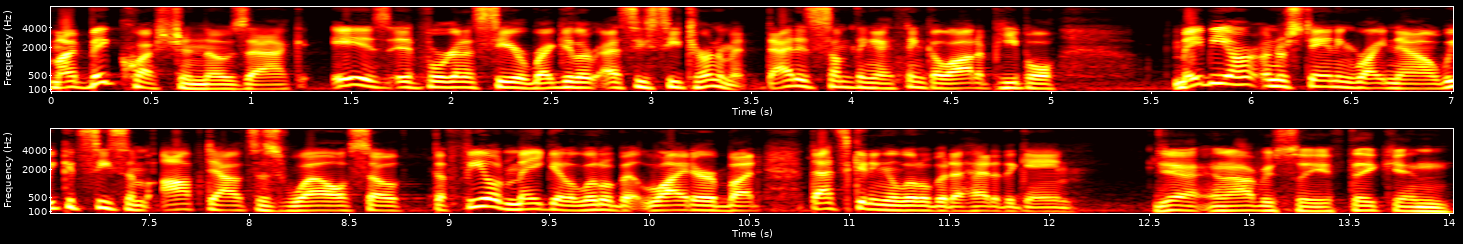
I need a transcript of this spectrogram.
My big question, though, Zach, is if we're going to see a regular SEC tournament. That is something I think a lot of people maybe aren't understanding right now. We could see some opt outs as well. So the field may get a little bit lighter, but that's getting a little bit ahead of the game. Yeah, and obviously, if they can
